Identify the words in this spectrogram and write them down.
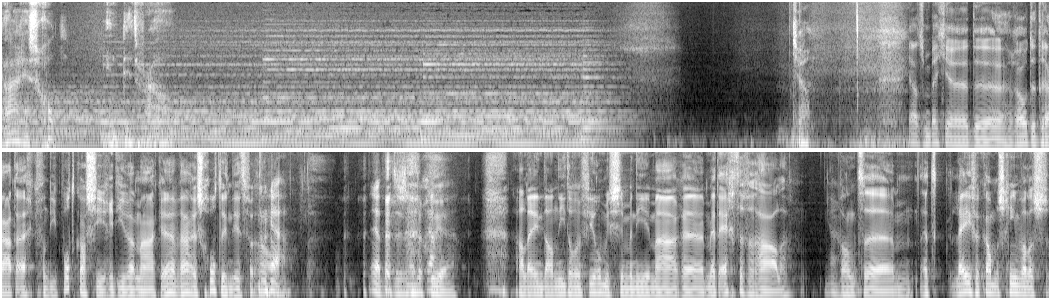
Waar is God in dit verhaal? Ja, dat is een beetje de rode draad eigenlijk van die podcastserie die wij maken. Hè? Waar is God in dit verhaal? Ja. ja, dat is een hele goeie. Alleen dan niet op een filmische manier, maar eh, met echte verhalen. Ja. Want ehm, het leven kan misschien wel eens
